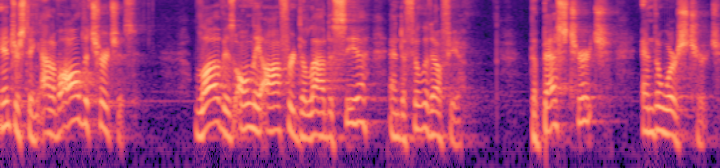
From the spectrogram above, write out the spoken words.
Interesting, out of all the churches, love is only offered to Laodicea and to Philadelphia, the best church and the worst church.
